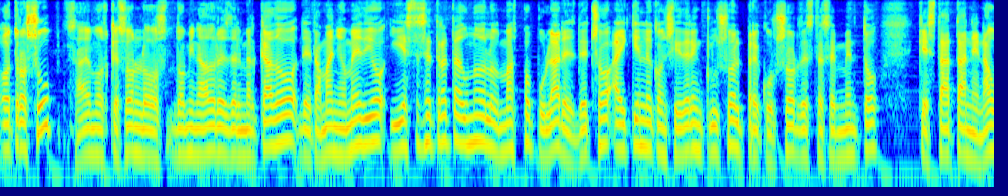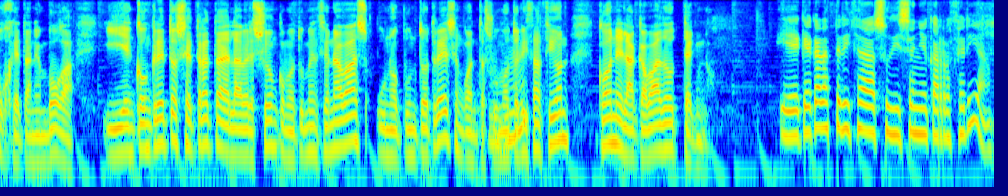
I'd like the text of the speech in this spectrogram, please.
Otro sub, sabemos que son los dominadores del mercado de tamaño medio y este se trata de uno de los más populares. De hecho, hay quien le considera incluso el precursor de este segmento que está tan en auge, tan en boga. Y en concreto se trata de la versión, como tú mencionabas, 1.3 en cuanto a su motorización con el acabado Tecno. ¿Y qué caracteriza su diseño y carrocería?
